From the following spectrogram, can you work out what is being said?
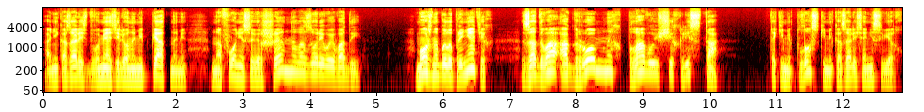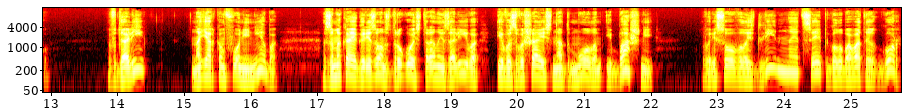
Они казались двумя зелеными пятнами на фоне совершенно лазоревой воды. Можно было принять их за два огромных плавающих листа. Такими плоскими казались они сверху. Вдали, на ярком фоне неба, замыкая горизонт с другой стороны залива и возвышаясь над молом и башней, вырисовывалась длинная цепь голубоватых гор,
